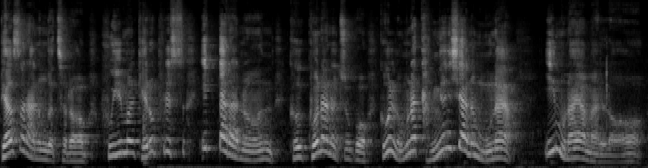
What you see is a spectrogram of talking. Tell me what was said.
벼슬하는 것처럼 후임을 괴롭힐 수 있다라는 그 권한을 주고 그걸 너무나 당연시하는 문화 이 문화야말로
